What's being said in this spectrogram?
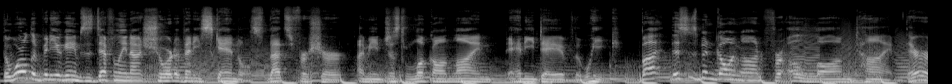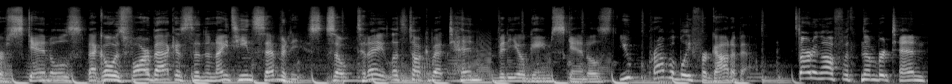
The world of video games is definitely not short of any scandals, that's for sure. I mean, just look online any day of the week. But this has been going on for a long time. There are scandals that go as far back as to the 1970s. So today, let's talk about 10 video game scandals you probably forgot about. Starting off with number 10,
